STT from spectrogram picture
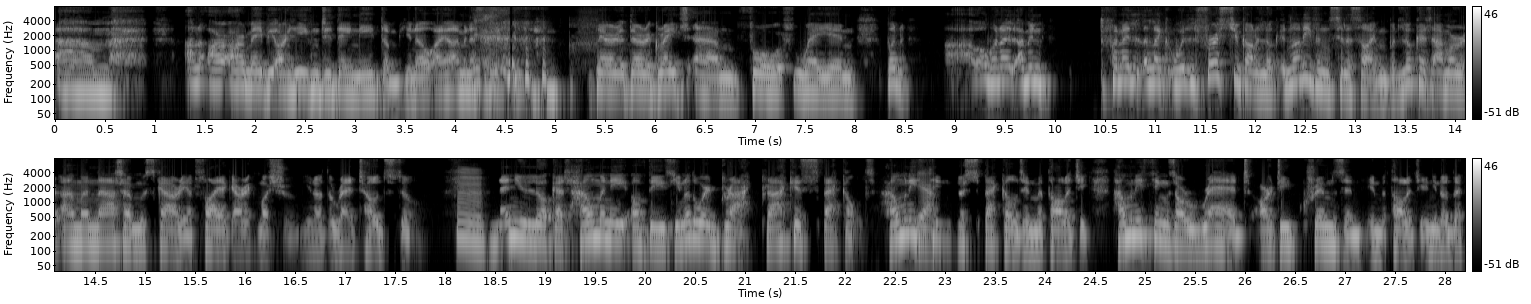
um, or, or maybe, or even did they need them? You know, I, I mean, they're they're a great um, for way in, but uh, when I, I mean, when I like, well, first you've got to look, not even psilocybin, but look at Amar, Amanita muscaria, fly agaric mushroom. You know, the red toadstool. Hmm. Then you look at how many of these, you know, the word brack, brack is speckled. How many yeah. things are speckled in mythology? How many things are red or deep crimson in mythology? And, you know, the,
